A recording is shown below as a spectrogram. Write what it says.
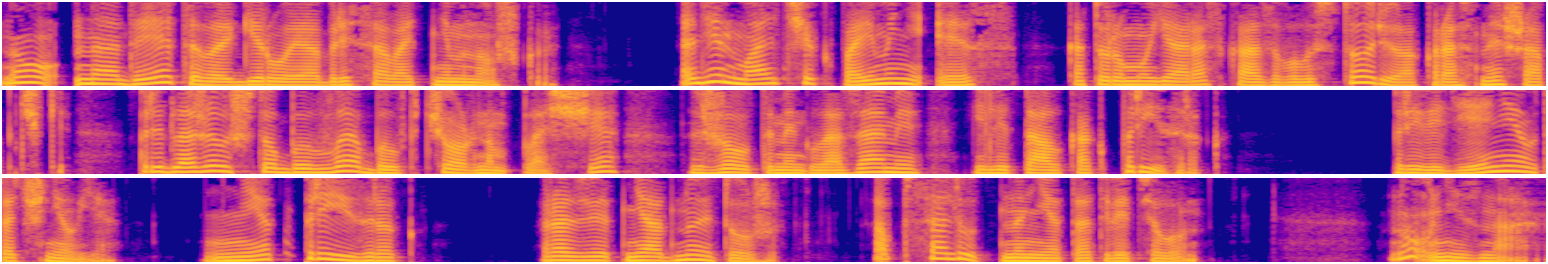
Ну, надо этого героя обрисовать немножко. Один мальчик по имени С, которому я рассказывал историю о красной шапочке — предложил, чтобы В был в черном плаще с желтыми глазами и летал как призрак. «Привидение», — уточнил я. «Нет, призрак». «Разве это не одно и то же?» «Абсолютно нет», — ответил он. «Ну, не знаю.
